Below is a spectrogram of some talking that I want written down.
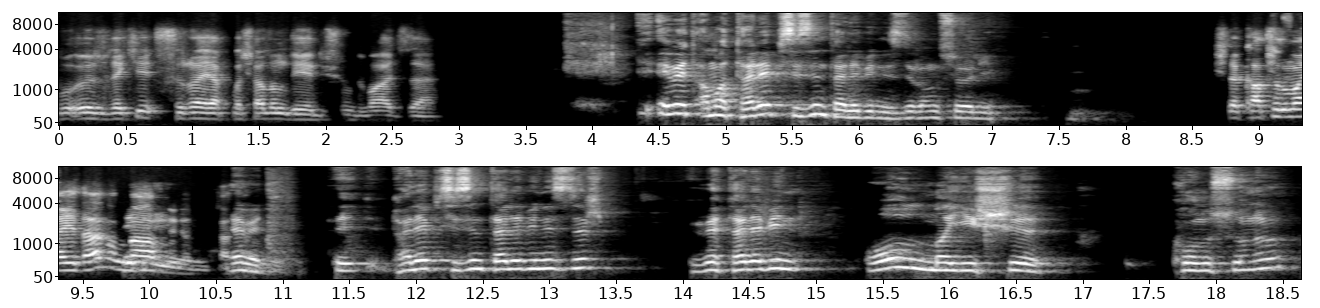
bu özdeki sıra yaklaşalım diye düşündüm acizane. Evet ama talep sizin talebinizdir onu söyleyeyim. İşte katılmayıdan onu Peki. anlıyorum. Evet. E, talep sizin talebinizdir ve talebin olmayışı konusunu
